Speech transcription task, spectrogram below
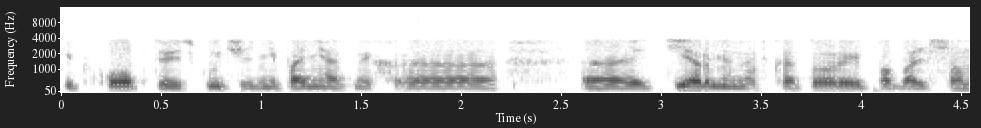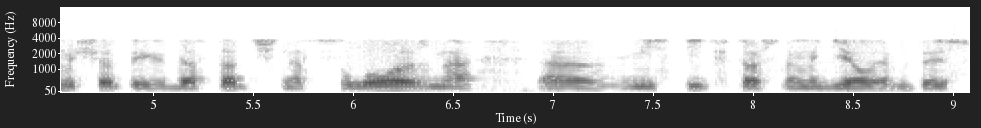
хип-хоп, то есть куча непонятных э, терминов, которые, по большому счету, их достаточно сложно вместить в то, что мы делаем. То есть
